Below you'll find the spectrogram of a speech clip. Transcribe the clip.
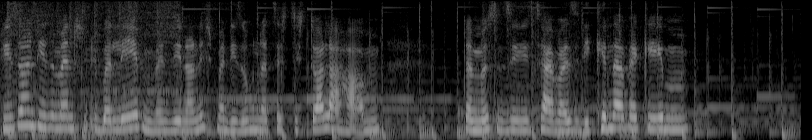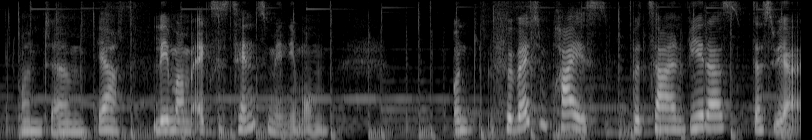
wie sollen diese Menschen überleben, wenn sie noch nicht mal diese 160 Dollar haben? Dann müssen sie teilweise die Kinder weggeben und ähm, ja, leben am Existenzminimum. Und für welchen Preis bezahlen wir das, dass wir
